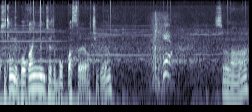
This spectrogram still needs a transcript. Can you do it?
구종이 뭐가 있는지를 못 봤어요 지금. 슬라.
